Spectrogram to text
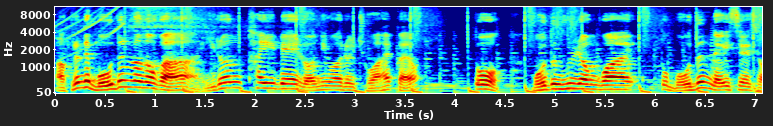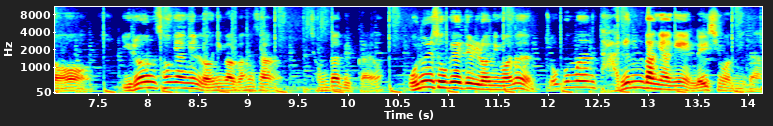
아, 그런데 모든 러너가 이런 타입의 러닝화를 좋아할까요? 또 모든 훈련과 또 모든 레이스에서 이런 성향의 러닝화가 항상 정답일까요? 오늘 소개해드릴 러닝화는 조금은 다른 방향의 레이싱화입니다.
